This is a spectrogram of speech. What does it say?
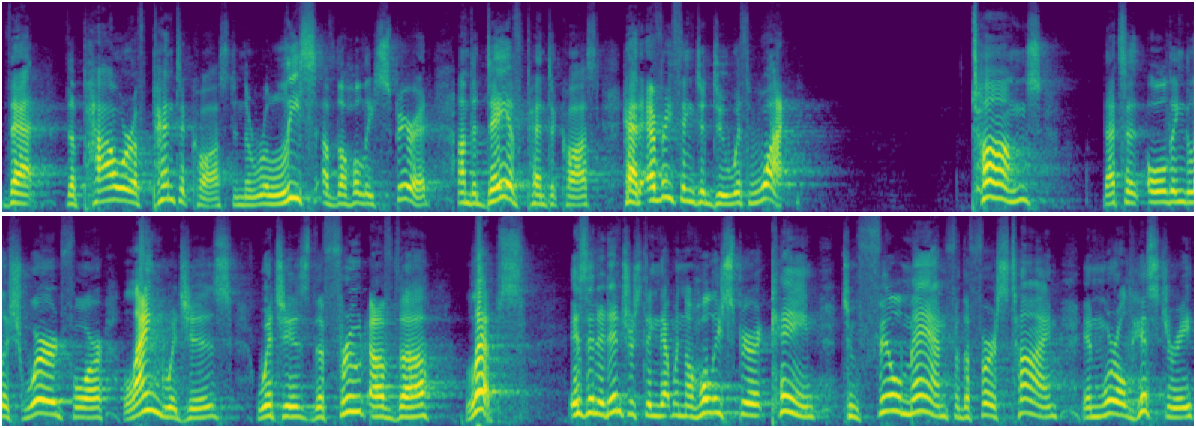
that the power of Pentecost and the release of the Holy Spirit on the day of Pentecost had everything to do with what? Tongues, that's an Old English word for languages, which is the fruit of the lips. Isn't it interesting that when the Holy Spirit came to fill man for the first time in world history,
